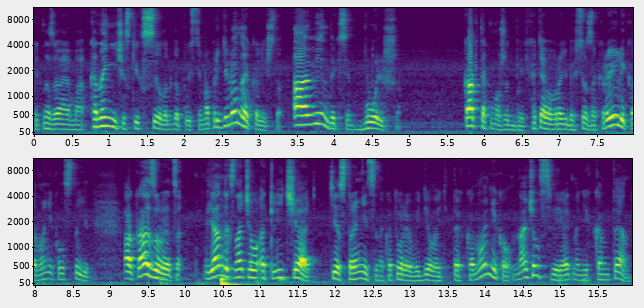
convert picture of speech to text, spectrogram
как называемо, канонических ссылок, допустим, определенное количество, а в индексе больше. Как так может быть? Хотя вы вроде бы все закрыли, Canonical стоит. Оказывается, Яндекс начал отличать те страницы, на которые вы делаете тег Canonical, начал сверять на них контент.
